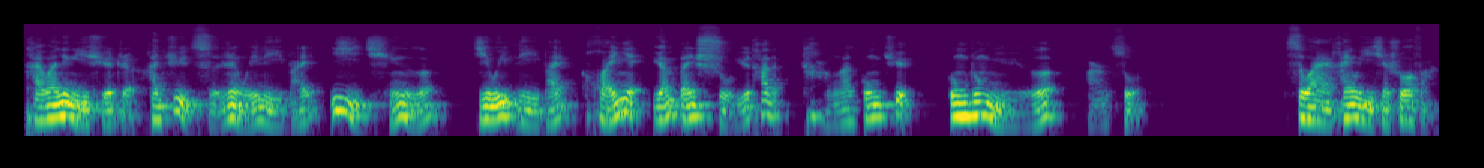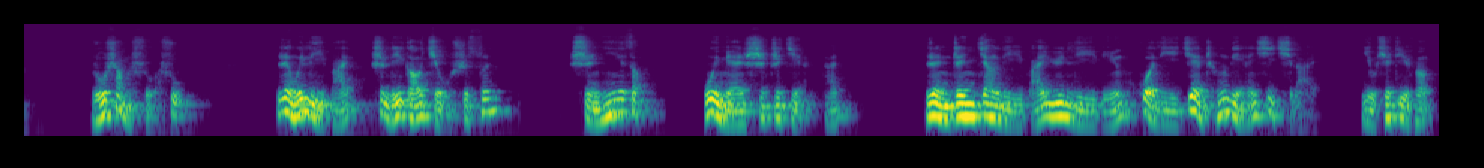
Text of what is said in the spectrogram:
台湾另一学者还据此认为李白忆秦娥，即为李白怀念原本属于他的长安宫阙、宫中女娥而作。此外，还有一些说法，如上所述，认为李白是李皋九世孙。是捏造，未免失之简单。认真将李白与李陵或李建成联系起来，有些地方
